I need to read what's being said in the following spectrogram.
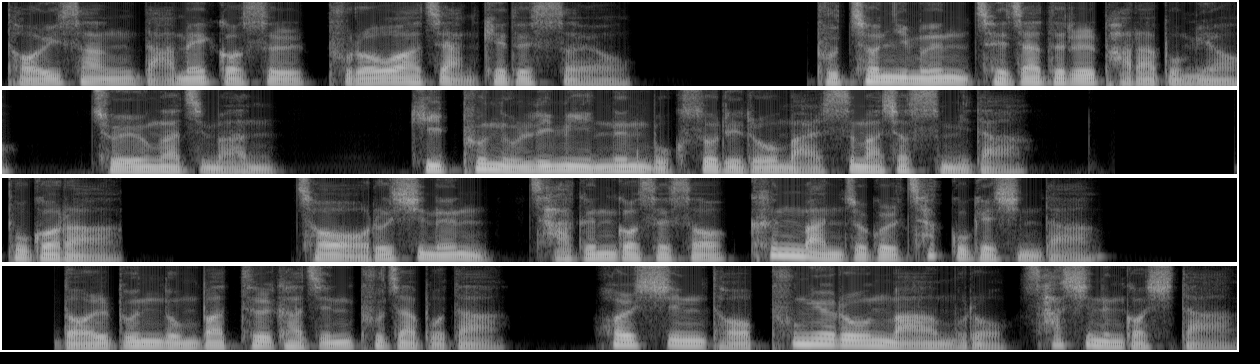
더 이상 남의 것을 부러워하지 않게 됐어요. 부처님은 제자들을 바라보며 조용하지만 깊은 울림이 있는 목소리로 말씀하셨습니다. 보거라. 저 어르신은 작은 것에서 큰 만족을 찾고 계신다. 넓은 논밭을 가진 부자보다 훨씬 더 풍요로운 마음으로 사시는 것이다.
